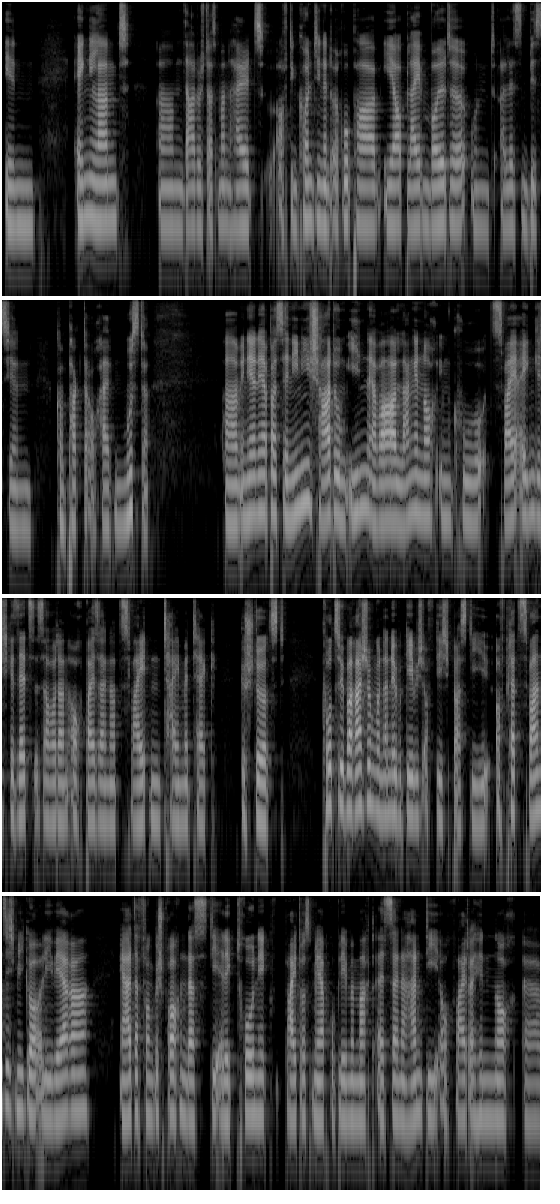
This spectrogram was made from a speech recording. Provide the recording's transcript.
in England. Ähm, dadurch, dass man halt auf dem Kontinent Europa eher bleiben wollte und alles ein bisschen kompakter auch halten musste. Ähm, Enea Bastianini, schade um ihn, er war lange noch im Q2 eigentlich gesetzt, ist aber dann auch bei seiner zweiten Time Attack gestürzt. Kurze Überraschung und dann übergebe ich auf dich, Basti. Auf Platz 20 Miguel Oliveira. Er hat davon gesprochen, dass die Elektronik weitaus mehr Probleme macht als seine Hand, die auch weiterhin noch äh,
